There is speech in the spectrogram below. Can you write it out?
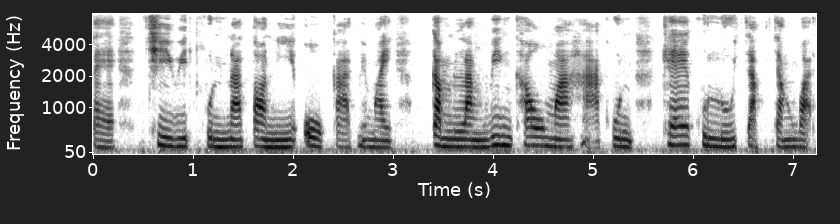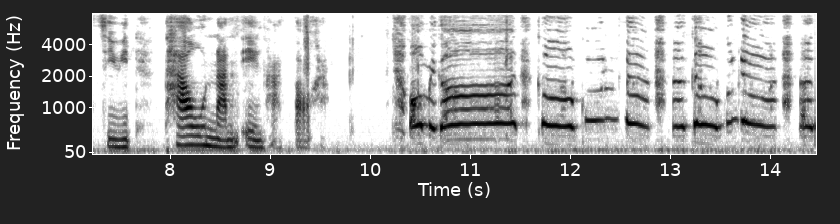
แต่ชีวิตคุณนะตอนนี้โอกาสใหม่ๆกำลังวิ่งเข้ามาหาคุณ แค่คุณรู้จักจังหวะชีวิตเท่านั้นเองค่ะต่อค่ะ โอ้ my god ขอบคุณค่ะขอบคุณค่ะขอบ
